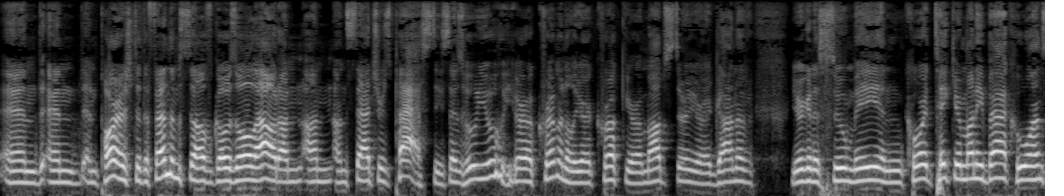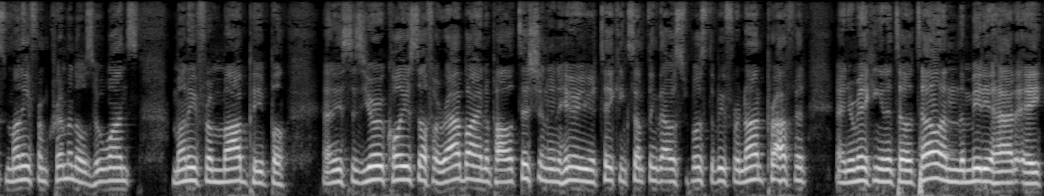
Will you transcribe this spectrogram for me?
And and and Porush to defend himself goes all out on on on Stacher's past. He says, "Who you? You're a criminal. You're a crook. You're a mobster. You're a ganav." You're going to sue me in court. Take your money back. Who wants money from criminals? Who wants money from mob people? And he says, you call yourself a rabbi and a politician, and here you're taking something that was supposed to be for nonprofit, and you're making it into a hotel, and the media had a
